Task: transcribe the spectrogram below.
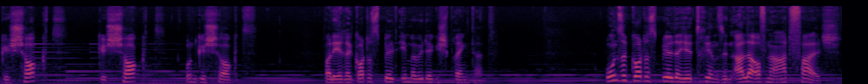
geschockt, geschockt und geschockt, weil er ihr Gottesbild immer wieder gesprengt hat. Unsere Gottesbilder hier drin sind alle auf eine Art falsch.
